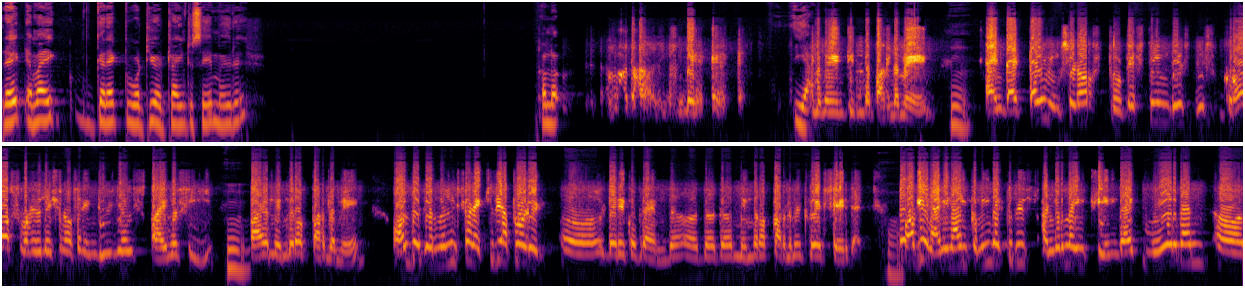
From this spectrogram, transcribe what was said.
Right? Am i correct what you are trying to say mayuresh? Hello yeah in the parliament. And that time, instead of protesting this this gross violation of an individual's privacy by a member of parliament, all the journalists had actually applauded uh, Derek O'Brien, the, the the member of parliament who had said that. So again, I mean, I'm coming back to this underlying theme that more than uh,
